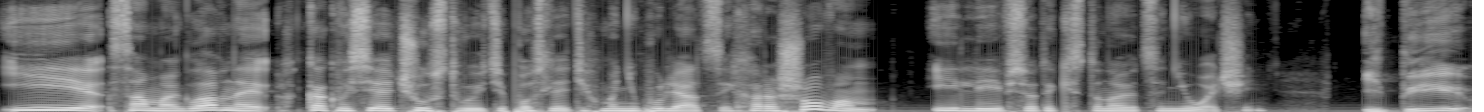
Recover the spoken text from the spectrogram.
и самое главное, как вы себя чувствуете после этих манипуляций, хорошо вам или все-таки становится не очень. И ты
